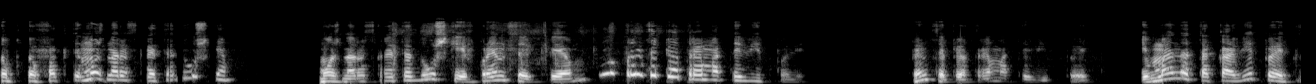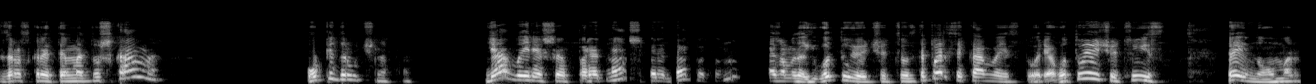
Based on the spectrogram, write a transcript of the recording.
Тобто факти, можна розкрити дужки. Можна розкрити дужки і, в принципі, ну, в принципі, отримати відповідь. В принципі, отримати відповідь. І в мене така відповідь з розкритими дужками у підручнику. Я вирішив перед наш, перед записом, ну, скажімо готуючи цю. Тепер цікава історія. Готуючи цю цей номер,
